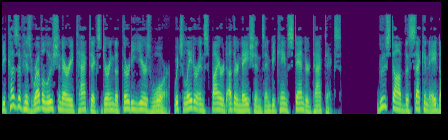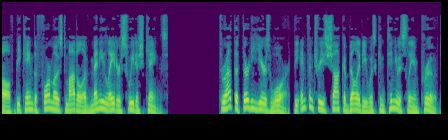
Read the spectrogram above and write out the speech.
because of his revolutionary tactics during the Thirty Years' War, which later inspired other nations and became standard tactics. Gustav II Adolf became the foremost model of many later Swedish kings. Throughout the Thirty Years' War, the infantry's shock ability was continuously improved.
